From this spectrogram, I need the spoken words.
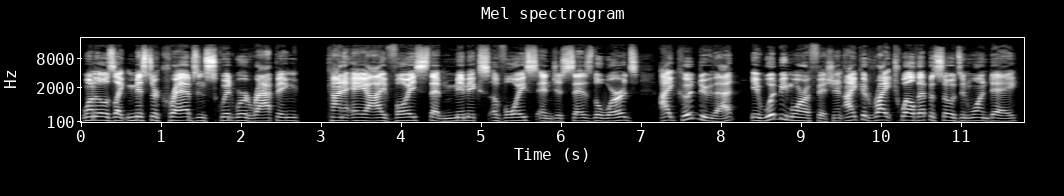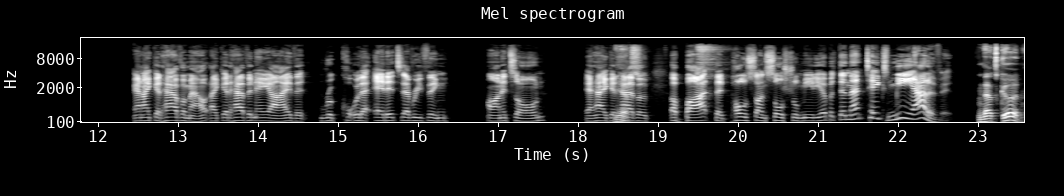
One of those like Mr. Krabs and Squidward rapping kind of AI voice that mimics a voice and just says the words. I could do that. It would be more efficient. I could write 12 episodes in one day and I could have them out. I could have an AI that record that edits everything on its own and I could Yes. have a, a bot that posts on social media, but then that takes me out of it. And that's good.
